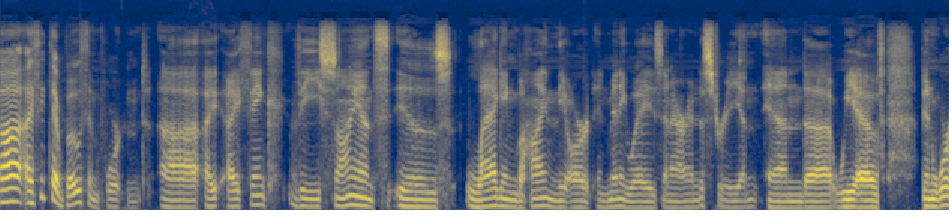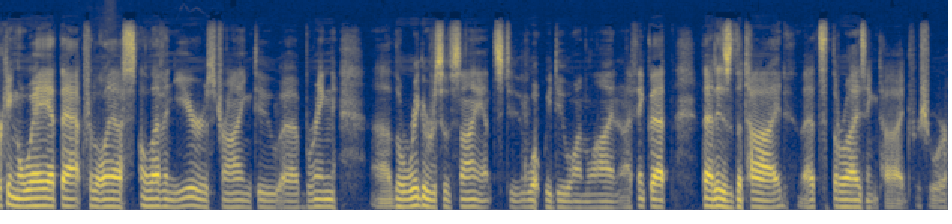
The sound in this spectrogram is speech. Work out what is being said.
Uh, I think they're both important. Uh, I, I think the science is lagging behind the art in many ways in our industry, and and uh, we have been working away at that for the last 11 years, trying to uh, bring uh, the rigors of science to what we do online. And I think that that is the tide. That's the rising tide for sure.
